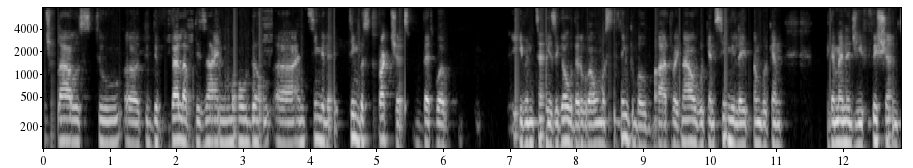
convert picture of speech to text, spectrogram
which allows to uh, to develop, design, model, uh, and simulate timber structures that were even 10 years ago that were almost unthinkable. But right now we can simulate them, we can make them energy efficient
